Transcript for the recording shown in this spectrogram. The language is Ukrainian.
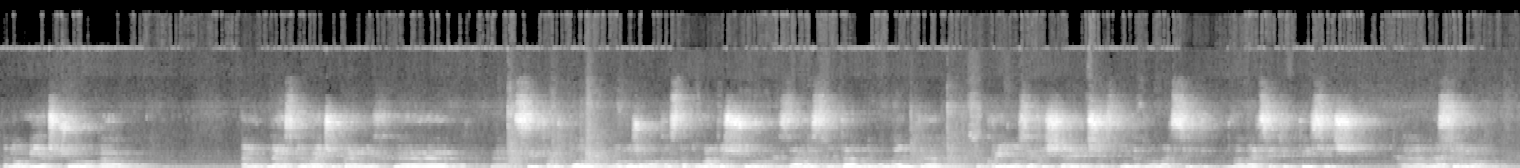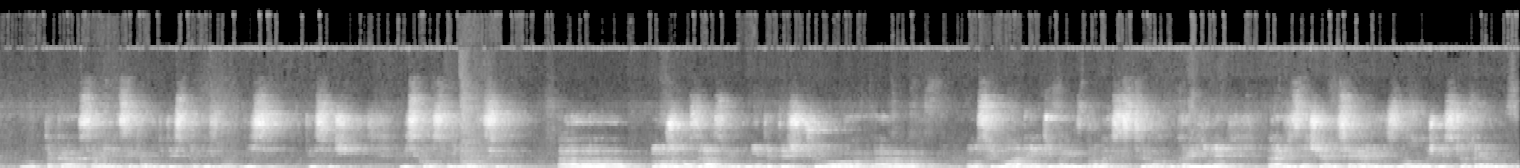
Ну, якщо не розкриваючи певних е, е, цифр, то ми можемо констатувати, що зараз на даний момент е, Україну захищає від 6 до 12, 12 тисяч мусульман. Ну, така середня цифра буде десь приблизно 8 тисяч військовослужбовців. Можемо зразу відмітити, що мусульмани, які воюють в Збройних силах України, відзначаються героїзмом, мужністю,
